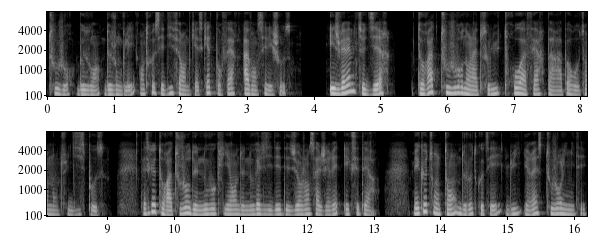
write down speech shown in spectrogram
toujours besoin de jongler entre ces différentes casquettes pour faire avancer les choses. Et je vais même te dire, tu auras toujours dans l'absolu trop à faire par rapport au temps dont tu disposes. Parce que tu auras toujours de nouveaux clients, de nouvelles idées, des urgences à gérer, etc. Mais que ton temps, de l'autre côté, lui, il reste toujours limité.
